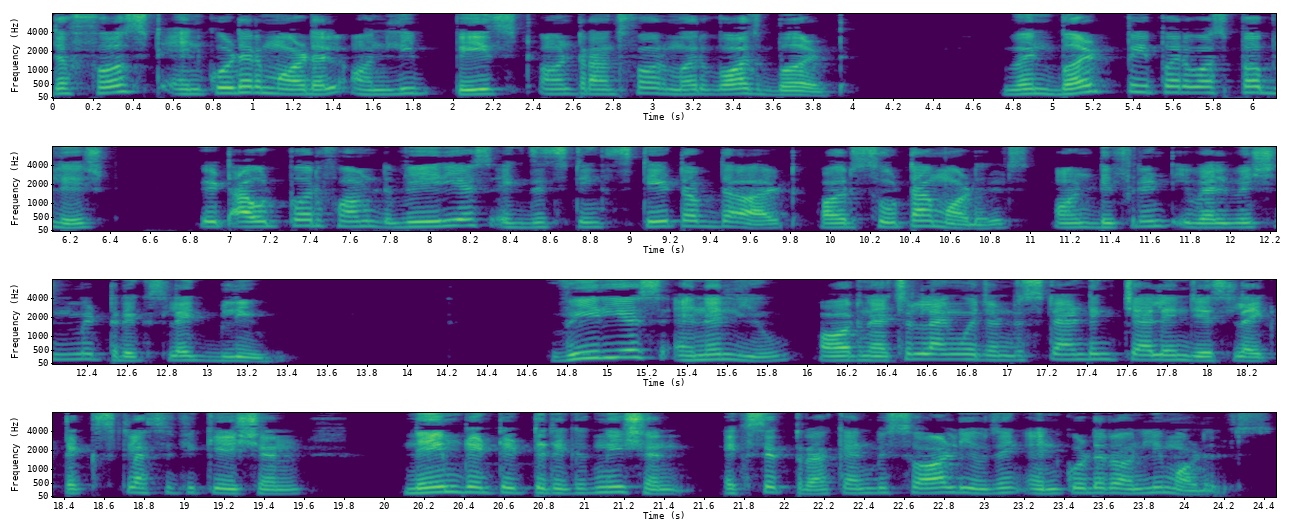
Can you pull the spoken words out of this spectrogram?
the first encoder model only based on transformer was BERT. When BERT paper was published, it outperformed various existing state-of-the-art or SOTA models on different evaluation metrics like BLEU. Various NLU or natural language understanding challenges like text classification, named entity recognition, etc. can be solved using encoder only models.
